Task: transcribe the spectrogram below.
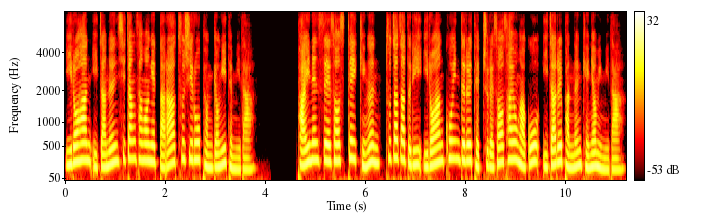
이러한 이자는 시장 상황에 따라 수시로 변경이 됩니다. 바이낸스에서 스테이킹은 투자자들이 이러한 코인들을 대출해서 사용하고 이자를 받는 개념입니다.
